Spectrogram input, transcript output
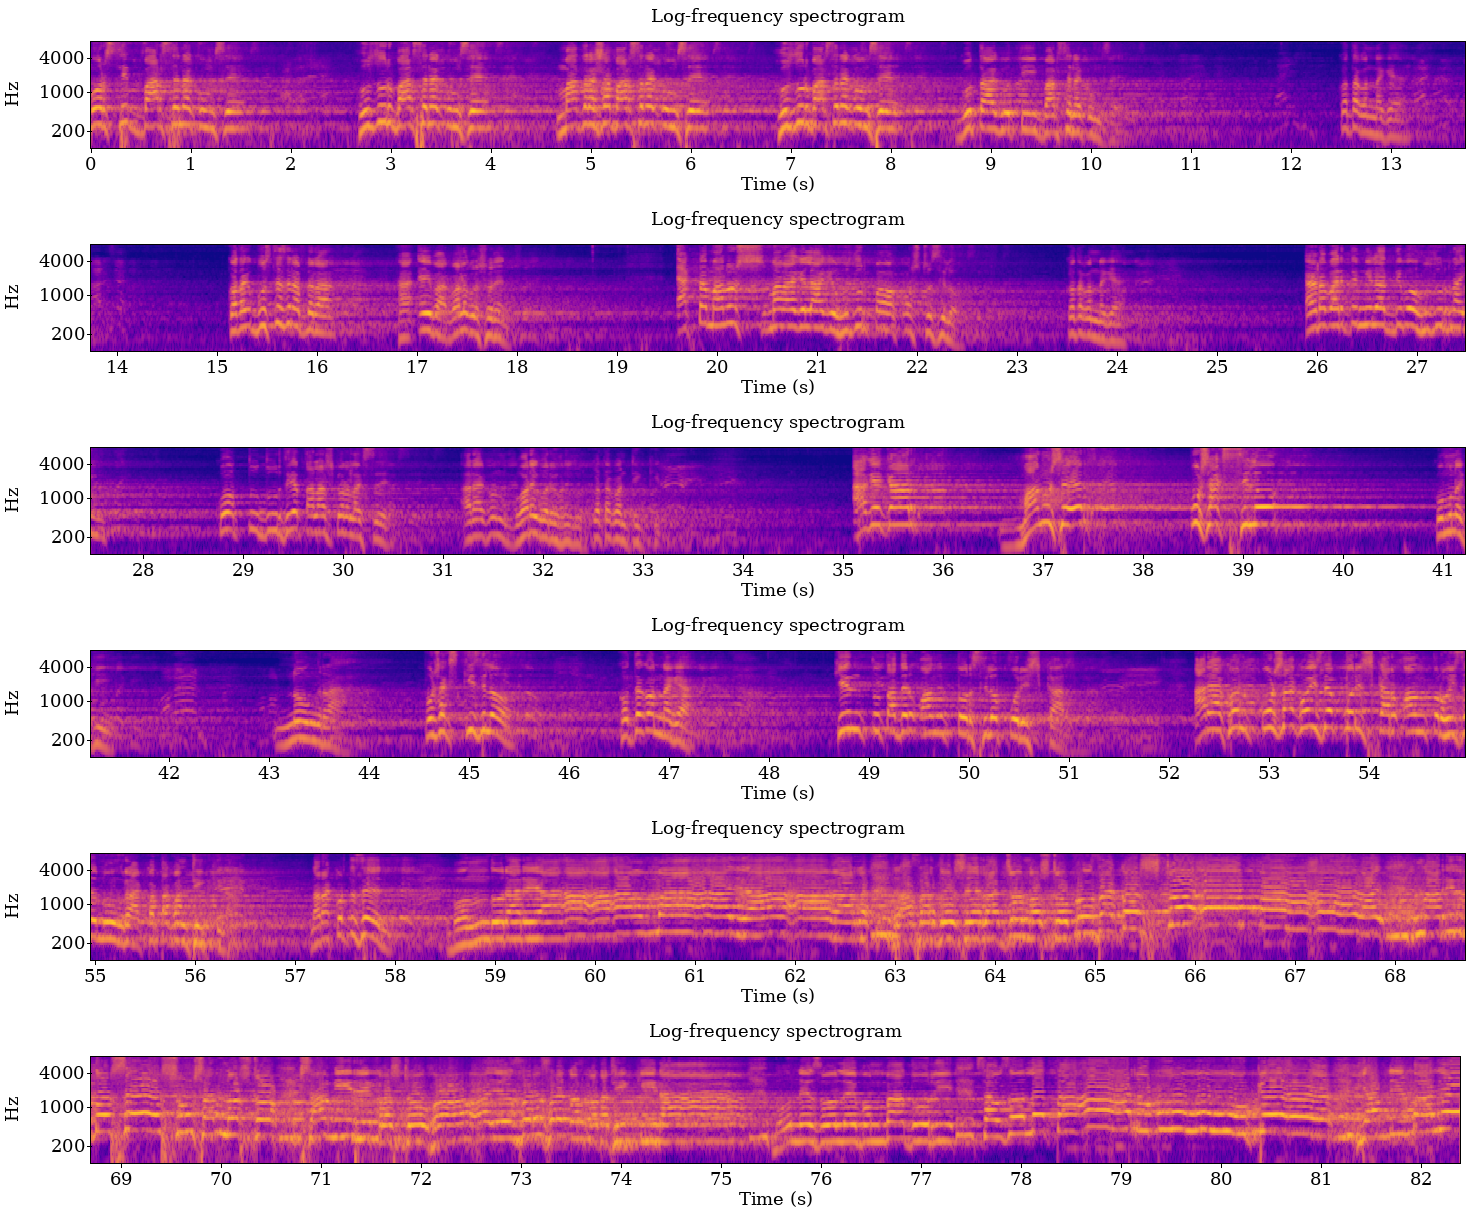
মসজিদ বাড়ছে না কমছে? হুজুর বাড়ছে না কমছে? মাদ্রাসা বাড়ছে না কমছে? হুজুর বাড়ছে না কমছে? গুতাগুতি বাড়ছে না কমছে? কথা কন না কে? কথা বুঝতেছেন আপনারা? হ্যাঁ এইবার ভালো করে শোনেন। একটা মানুষ মারা গেলে আগে হুজুর পাওয়া কষ্ট ছিল। কথা কন না একটা বাড়িতে মিলাদ দিব, হুজুর নাই। কত দূর থেকে তালাশ করা লাগছে। আর এখন ঘরে ঘরে হুজুর, কথা কন ঠিক কি? আগেকার মানুষের পোশাক ছিল, কমু নাকি? নোংরা। পোশাক কি ছিল? কত কন না গা কিন্তু তাদের অন্তর ছিল পরিষ্কার। আর এখন পোশাক হয়েছে পরিষ্কার, অন্তর হয়েছে নোংরা। কন ঠিক কিনা? নারা করতেছেন? বন্ধুরা রে আমার রাজার দোষে রাজ্য নষ্ট, প্রজা কষ্ট নারীর দোষে সংসার নষ্ট, স্বামীর কষ্ট হয়। কথা ঠিক কি না বনে চলে বন বাদুরি সাউ চলে তার বুকে। মালে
